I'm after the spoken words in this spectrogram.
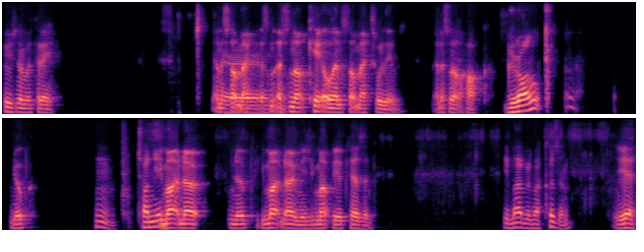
Who's number three? And it's not Mac, it's, Um, it's not Kittle, and it's not Max Williams, and it's not Hawk. Gronk, Nope. Tonya. You might know. Nope. You might know me. You might be a cousin. he might be my cousin. Yeah.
